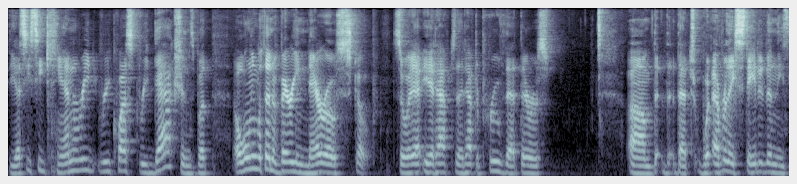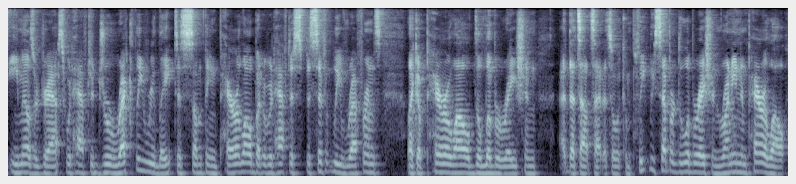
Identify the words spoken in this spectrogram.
the SEC can re- request redactions, but only within a very narrow scope. So it, would have to they'd have to prove that there's um, th- that whatever they stated in these emails or drafts would have to directly relate to something parallel, but it would have to specifically reference like a parallel deliberation Uh, that's outside. So a completely separate deliberation running in parallel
